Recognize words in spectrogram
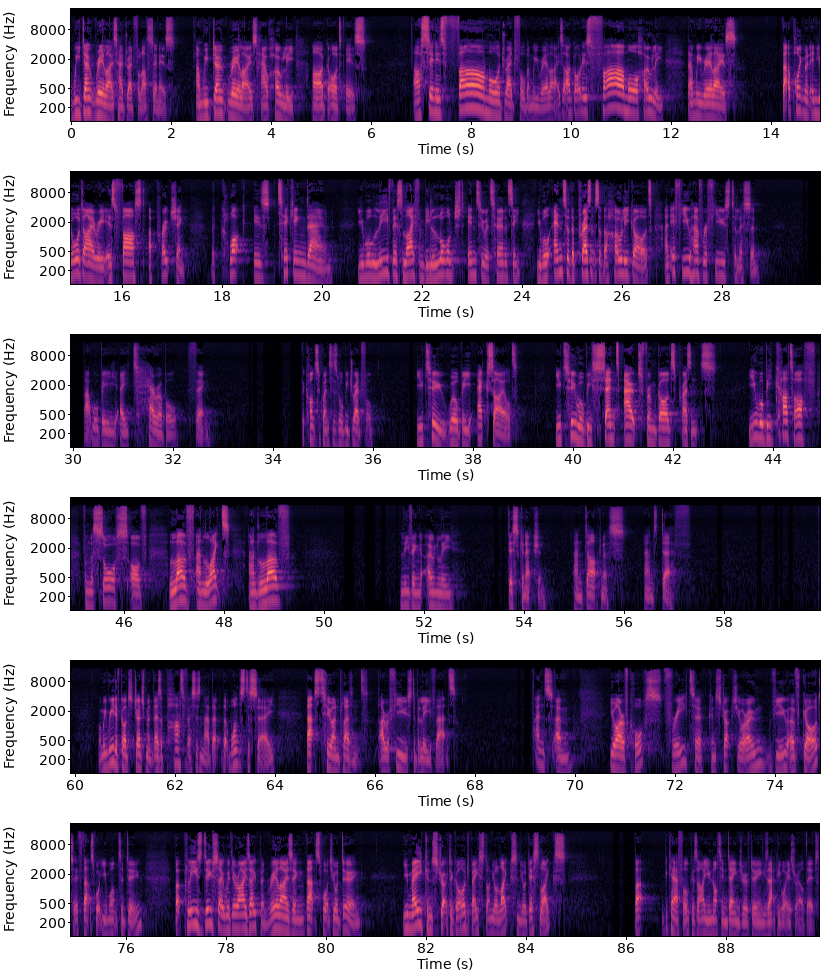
We don't realize how dreadful our sin is, and we don't realize how holy our God is. Our sin is far more dreadful than we realize. Our God is far more holy than we realize. That appointment in your diary is fast approaching. The clock is ticking down. You will leave this life and be launched into eternity. You will enter the presence of the Holy God. And if you have refused to listen, that will be a terrible thing. The consequences will be dreadful. You too will be exiled. You too will be sent out from God's presence. You will be cut off from the source of love and light and love, leaving only disconnection and darkness and death. When we read of God's judgment, there's a part of us, isn't there, that, that wants to say, that's too unpleasant. I refuse to believe that. And um, you are, of course, free to construct your own view of God if that's what you want to do. But please do so with your eyes open, realizing that's what you're doing. You may construct a God based on your likes and your dislikes, but be careful because are you not in danger of doing exactly what Israel did?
